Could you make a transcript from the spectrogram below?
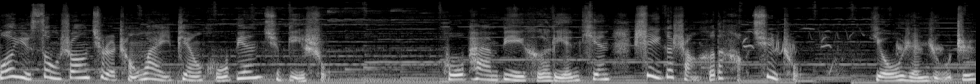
我与宋霜去了城外一片湖边去避暑。湖畔碧荷连天，是一个赏荷的好去处，游人如织。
